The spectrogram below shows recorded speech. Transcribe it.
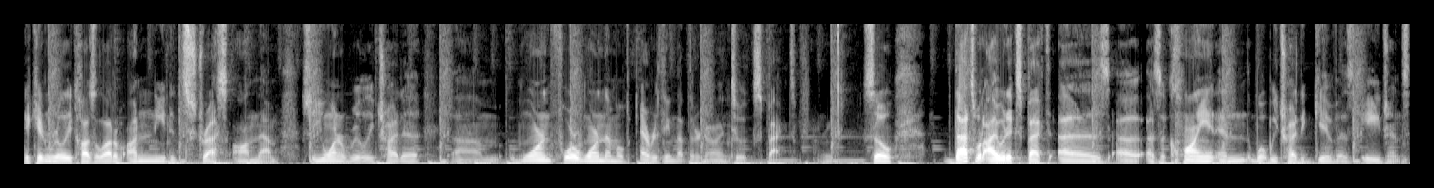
it can really cause a lot of unneeded stress on them. So you want to really try to um, warn, forewarn them of everything that they're going to expect. So that's what I would expect as a, as a client and what we try to give as agents.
